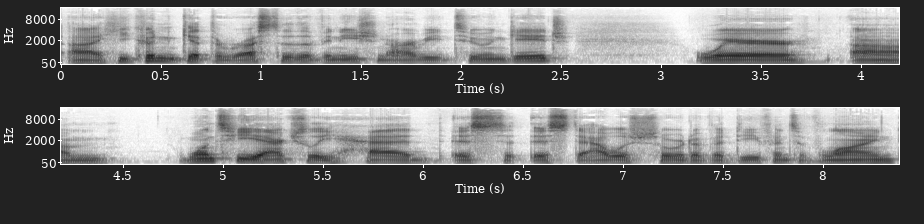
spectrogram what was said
Uh, he couldn't get the rest of the Venetian army to engage, where um, once he actually had es- established sort of a defensive line,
